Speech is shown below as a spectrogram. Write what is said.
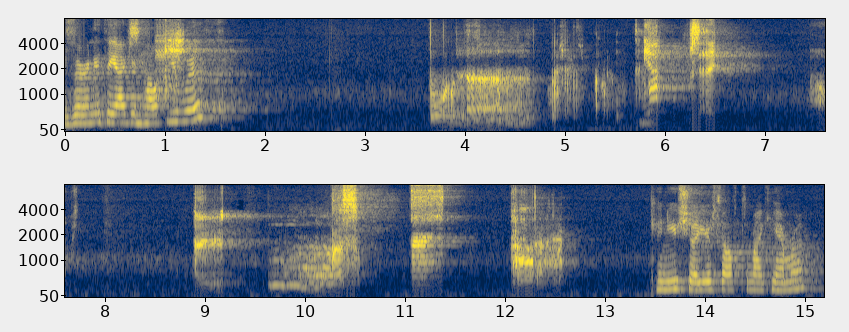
Is there anything I can help you with? Can you show yourself to my camera?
